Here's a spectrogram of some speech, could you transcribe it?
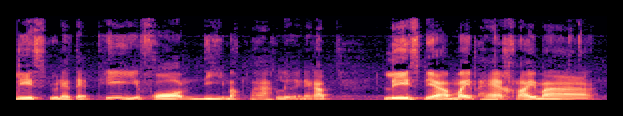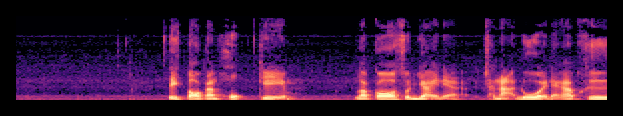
ลีสยูไนเต็ดที่ฟอร์มดีมาก ๆ เลยนะครับลีสเนี่ยไม่แพ้ใครมา ติดต่อกัน 6 เกม แล้วก็ส่วนใหญ่เนี่ยชนะด้วยนะครับ คือ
